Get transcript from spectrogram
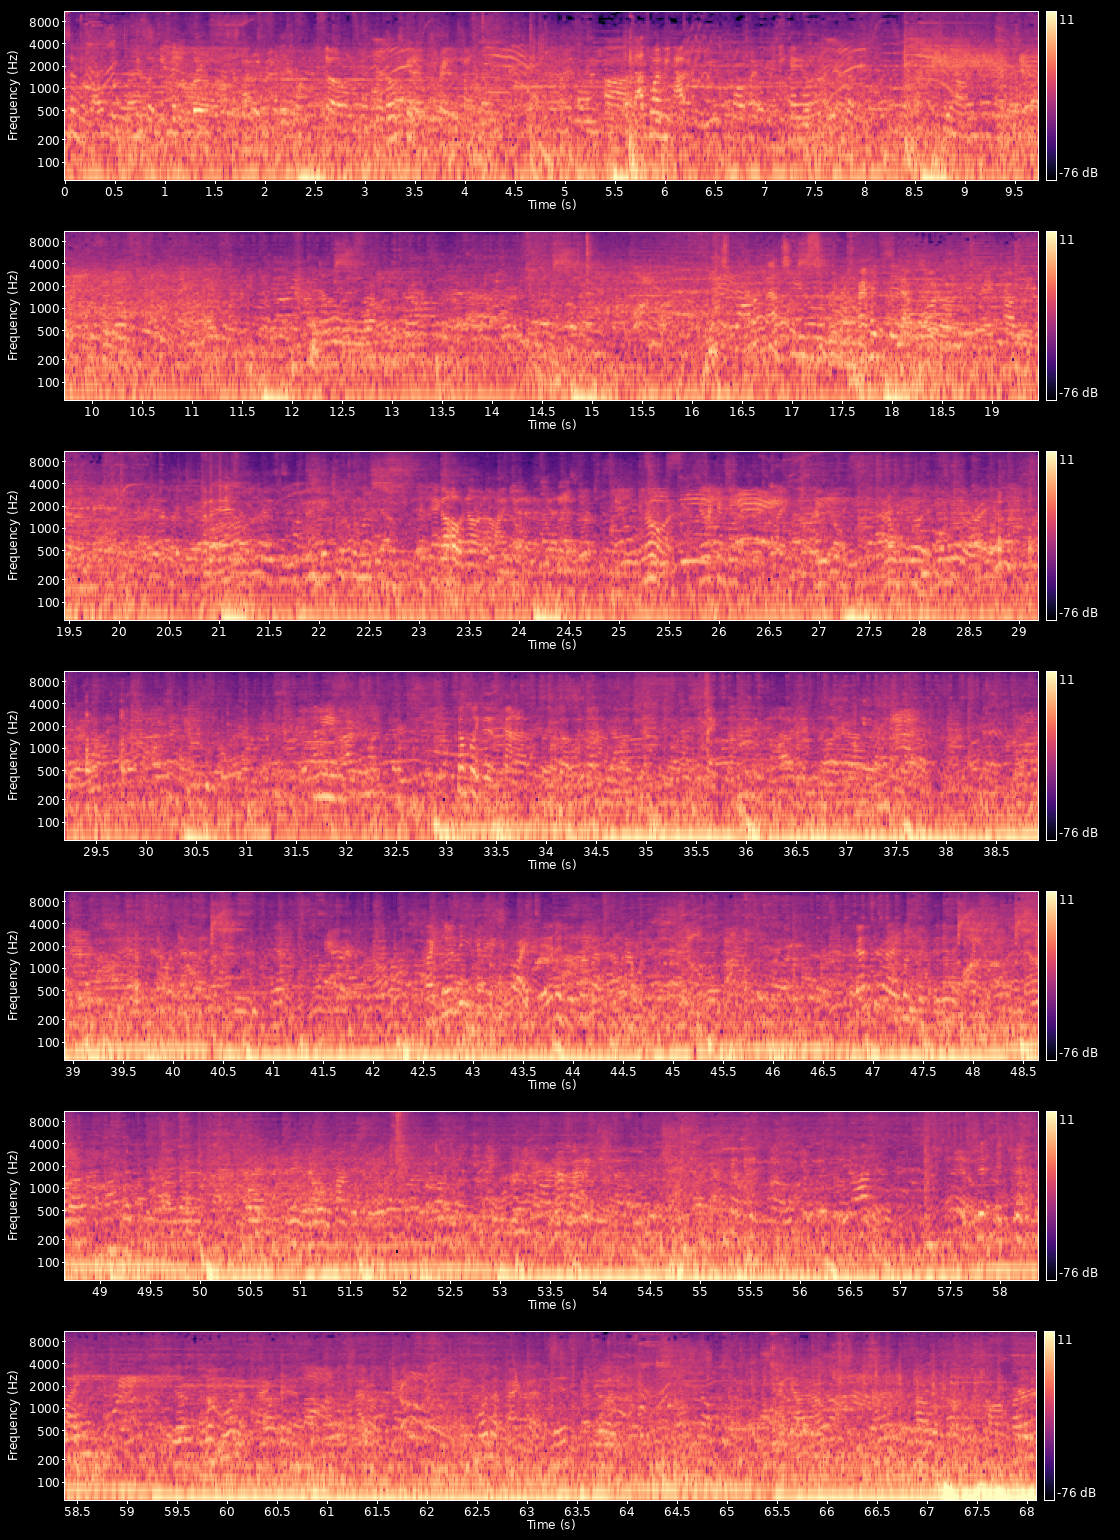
Uh, was also there, but he said he was for this one. So those get a great event. Uh, that's why we have to use qualify for TKO. I had to say that could have. No, no, no, like this kind of makes losing 50 people I did is something that's not Spencer and I was like, doing like. I didn't know how to say. Not it's just like, was more the fact that, I don't more the fact that this was, I got out, I was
